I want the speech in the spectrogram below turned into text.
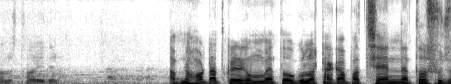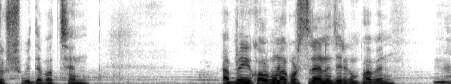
মানুষ থই দেয়। আপনি হঠাৎ করে এরকম এতগুলো টাকা পাচ্ছেন এত সুযোগ সুবিধা পাচ্ছেন আপনি কি কল্পনা করছিলেন যে এরকম পাবেন? না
